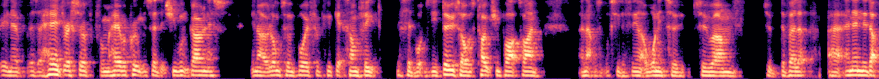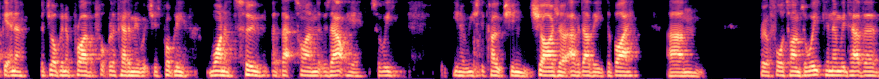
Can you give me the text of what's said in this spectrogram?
in a, as a hairdresser from a hair recruitment. Said that she wouldn't go unless you know a long term boyfriend could get something they said, "What does he do?" So I was coaching part time, and that was obviously the thing that I wanted to to um, to develop, uh, and ended up getting a, a job in a private football academy, which was probably one of two at that time that was out here. So we, you know, we used to coach in Sharjah, Abu Dhabi, Dubai, um, three or four times a week, and then we'd have a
